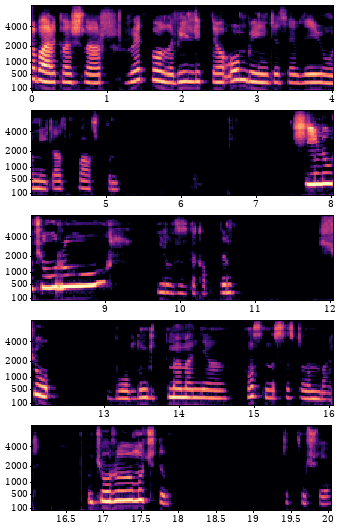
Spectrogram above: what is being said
Merhaba arkadaşlar. Red Bull'la birlikte 11. seviyeyi oynayacağız. Bastım. Şimdi uçuyoruz. Yıldızı da kaptım. Şu boldum gittim hemen ya. Ama sınırsız canım var. Uçuyorum uçtum. Gittim şuraya.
